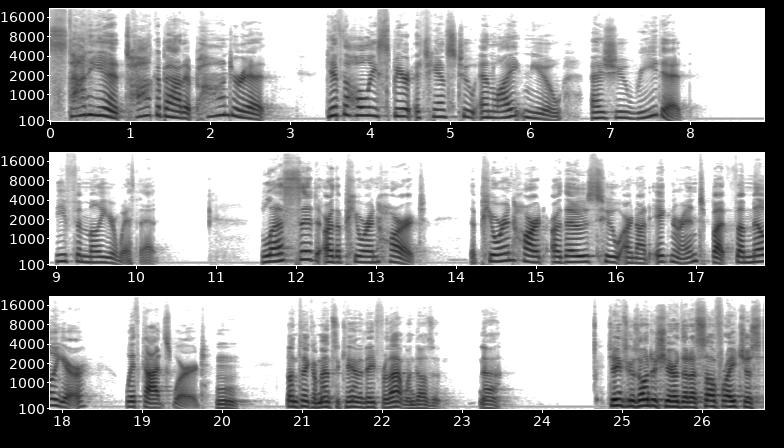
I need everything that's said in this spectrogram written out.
Study it, talk about it, ponder it. Give the Holy Spirit a chance to enlighten you as you read it. Be familiar with it. Blessed are the pure in heart. The pure in heart are those who are not ignorant, but familiar with God's word. Hmm. Doesn't take a Mensa candidate for that one, does it? Nah. James goes on to share that a self righteous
